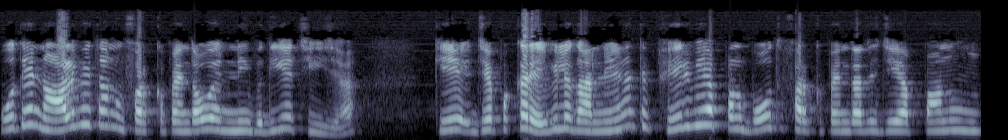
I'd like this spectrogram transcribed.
ਉਹਦੇ ਨਾਲ ਵੀ ਤੁਹਾਨੂੰ ਫ਼ਰਕ ਪੈਂਦਾ, ਉਹ ਇੰਨੀ ਵਧੀਆ ਚੀਜ਼ ਆ ਕਿ ਜੇ ਆਪਾਂ ਘਰੇ ਵੀ ਲਗਾਉਂਦੇ ਆ ਨਾ, ਤੇ ਫਿਰ ਵੀ ਆਪਾਂ ਨੂੰ ਬਹੁਤ ਫ਼ਰਕ ਪੈਂਦਾ ਤੇ ਜੇ ਆਪਾਂ ਨੂੰ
